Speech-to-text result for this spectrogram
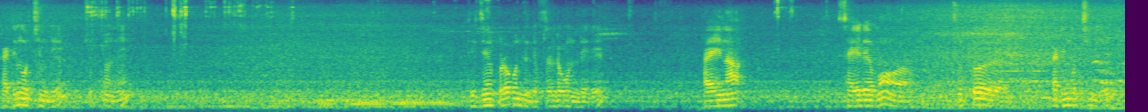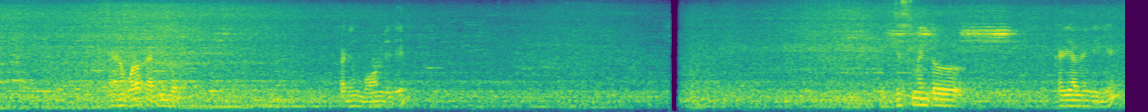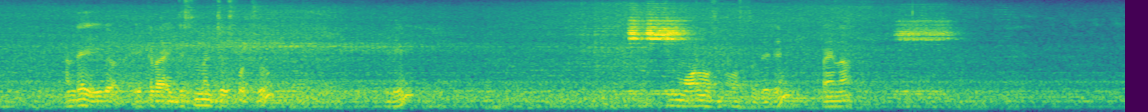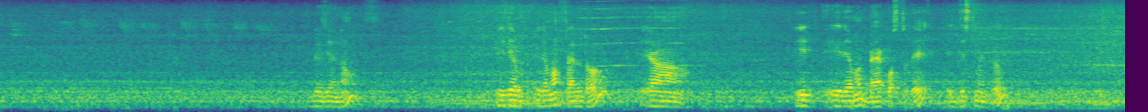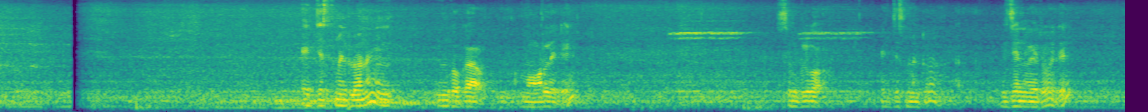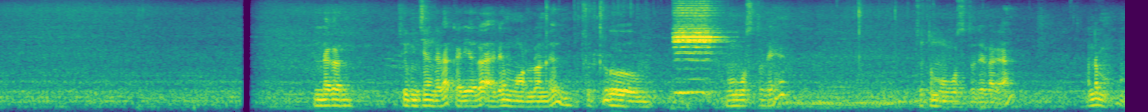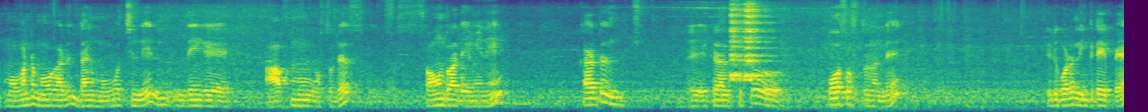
కటింగ్ వచ్చింది చుట్టూని. డిజైన్ కూడా కొంచెం డిఫరెంట్గా ఉండేది. పైన సైడ్ ఏమో చుట్టూ కటింగ్ వచ్చింది. పైన కూడా కటింగ్ కటింగ్ బాగుండేది. అడ్జస్ట్మెంట్ కడియాలండి ఇవి అంటే ఇది ఇక్కడ అడ్జస్ట్మెంట్ చేసుకోవచ్చు. ఇది. ఇది మోడల్ వస్తుంది ఇది. పైన. డిజైను. ఇదే ఇదేమో ఫ్రంట్ ఇదేమో బ్యాక్ వస్తుంది. అడ్జస్ట్మెంట్ అడ్జస్ట్మెంట్లోనే ఇంకొక మోడల్ ఇది. సింపుల్గా అడ్జస్ట్మెంట్ విజన్ వేరు ఇది. ఇందాక చూపించాను కదా కడియాలో అదే మోడల్ అండి చుట్టూ మూవ్ వస్తుంది. చుట్టూ మూవ్ వస్తుంది ఇలాగా. అంటే మూవ్ అంటే మూవ్ కాదు దానికి మూవ్ వచ్చింది. దీనికి హాఫ్ మూవ్ వస్తుంది. సౌండ్ రాదు ఏమీని. కాబట్టి ఇక్కడ చుట్టూ పోస్ వస్తుందండి. ఇది కూడా లింక్ టైపే.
